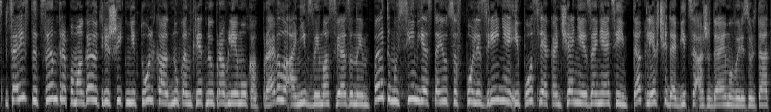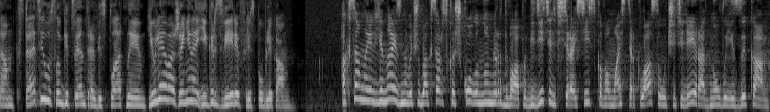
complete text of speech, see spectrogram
Специалисты центра помогают решить не только одну конкретную проблему. Как правило, они взаимосвязаны. Поэтому семьи остаются в поле зрения и после окончания занятий. Так легче добиться ожидаемого результата. Кстати, услуги центра бесплатные. Юлия Важенина, Игорь Зверев, Республика. Оксана Ильина из Новочебоксарской школы номер два, победитель всероссийского мастер-класса учителей родного языка.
